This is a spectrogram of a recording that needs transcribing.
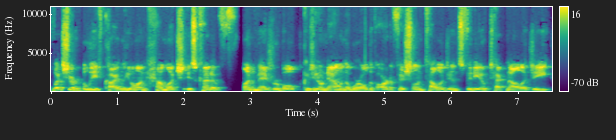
What's your belief, Kiley, on how much is kind of unmeasurable? Because, you know, now in the world of artificial intelligence, video technology,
